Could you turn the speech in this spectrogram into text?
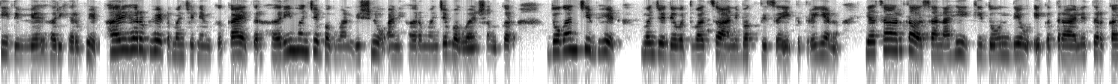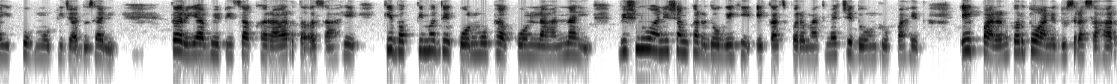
ती दिव्य हरिहर भेट. हरिहर भेट म्हणजे नेमकं काय तर हरी म्हणजे भगवान विष्णू आणि हर म्हणजे भगवान शंकर. दोघांची भेट म्हणजे देवत्वाचं आणि भक्तीचं एकत्र येणं. याचा अर्थ असा नाही की दोन देव एकत्र आले तर काही खूप मोठी जादू झाली. तर या भेटीचा खरा अर्थ असा आहे की भक्तीमध्ये कोण मोठा कोण लहान नाही. विष्णू आणि शंकर दोघेही एकाच परमात्म्याचे दोन रूप आहेत. एक पालन करतो आणि दुसरा सहार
